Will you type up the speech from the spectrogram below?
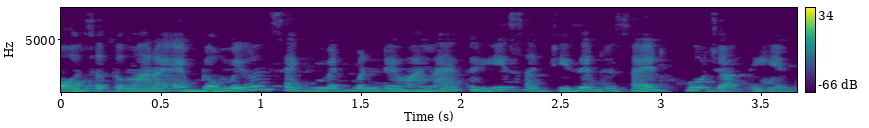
कौन सा तुम्हारा एब्डोमिनल सेगमेंट बनने वाला है तो ये सब चीज़ें डिसाइड हो जाती हैं।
